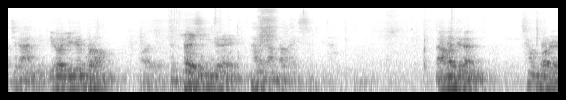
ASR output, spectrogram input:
지난 1월 1일부로 어, 특별 승진을 단행한 바가 있습니다. 나머지는 참고를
